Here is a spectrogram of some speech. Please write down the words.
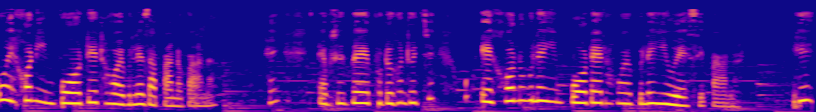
অ' এইখন ইম্পৰ্টেড হয় বোলে জাপানৰ পৰা অনা হে তাৰপিছত বোলে ফটোখন থৈ দিছে এইখনো বোলে ইম্পৰ্টেড হয় বোলে ইউ এছ এ পৰা অনা সেই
